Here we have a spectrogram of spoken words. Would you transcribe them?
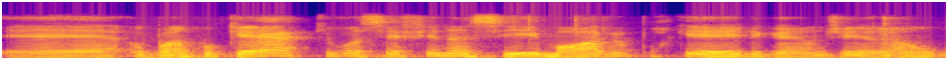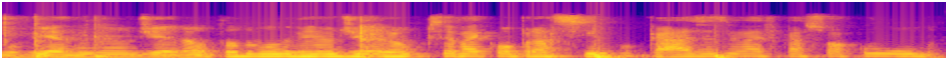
É, o banco quer que você financie imóvel porque ele ganha um dinheirão, o governo ganha um dinheirão, todo mundo ganha um dinheirão, porque você vai comprar cinco casas e vai ficar só com uma.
